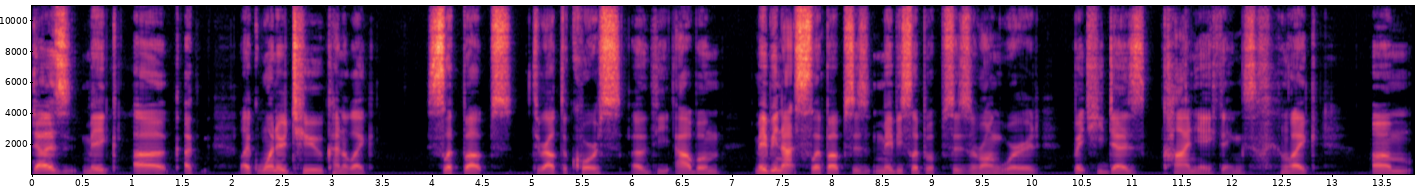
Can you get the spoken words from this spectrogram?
does make a, a like one or two kind of like slip ups throughout the course of the album. Maybe not slip ups is maybe slip ups is the wrong word, but he does Kanye things like um,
